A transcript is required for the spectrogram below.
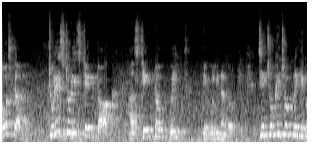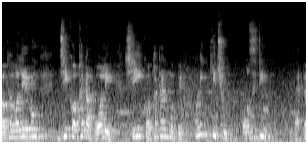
নমস্কার। টুডে স্টোরি স্টেট টক আর state talk with Debolina Dutta যে চোখে চোখ রেখে কথা বলে এবং যে কথাটা বলে, সেই কথাটার মধ্যে অনেক কিছু পজিটিভ একটা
